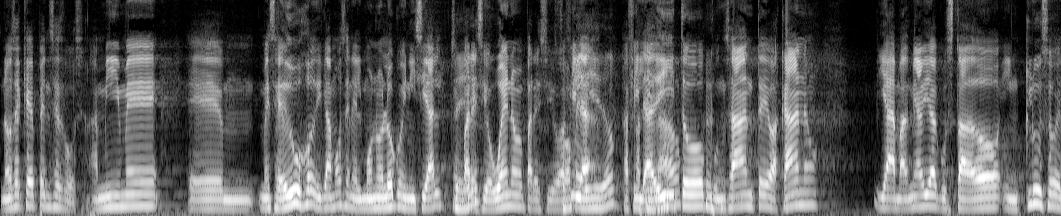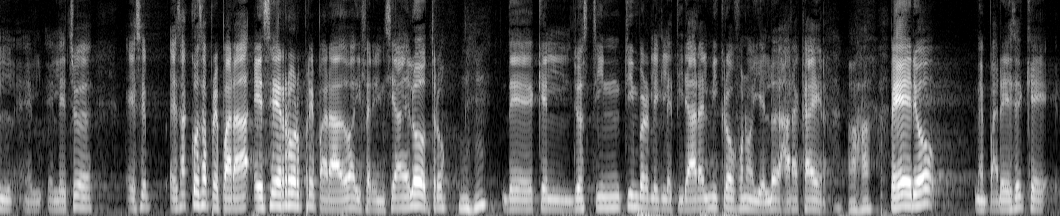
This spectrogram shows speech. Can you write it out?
no sé qué penses vos, a mí me, eh, me sedujo, digamos, en el monólogo inicial, me pareció bueno, me pareció afila- medido, afiladito, punzante, bacano, y además me había gustado incluso el, el- el hecho de ese, esa cosa preparada, ese error preparado, a diferencia del otro, de que el Justin Timberlake le tirara el micrófono y él lo dejara caer. Ajá. Pero me parece que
